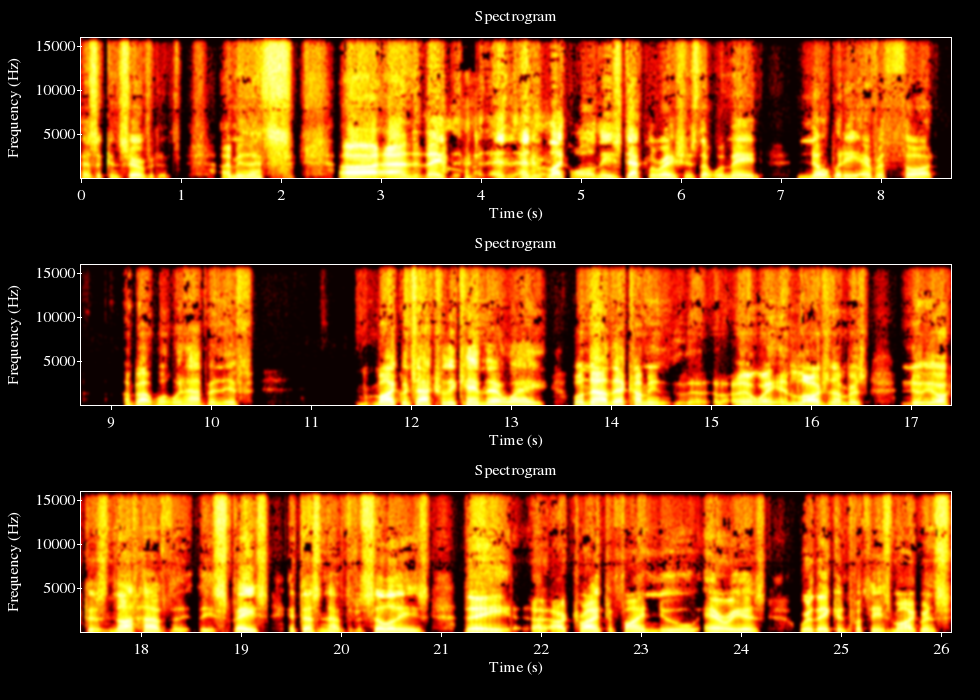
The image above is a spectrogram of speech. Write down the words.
as a conservative. I mean, that's uh, and they and, and like all these declarations that were made, nobody ever thought about what would happen if migrants actually came their way. Well, now they're coming uh, their way in large numbers. New York does not have the, the space, it doesn't have the facilities. They uh, are trying to find new areas where they can put these migrants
